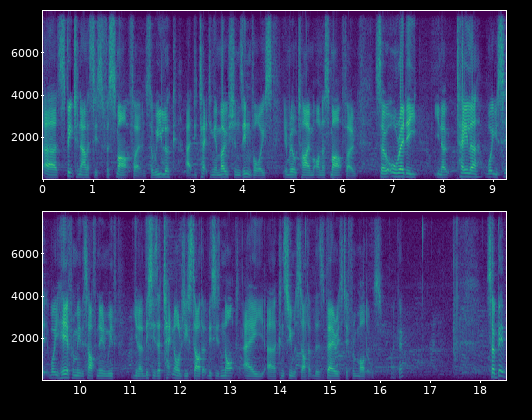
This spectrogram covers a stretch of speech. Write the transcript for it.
uh, speech analysis for smartphones. So we look at detecting emotions in voice in real time on a smartphone. So already, you know, tailor what you see, what you hear from me this afternoon with, you know, this is a technology startup. This is not a uh, consumer startup. There's various different models. Okay. So a bit,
